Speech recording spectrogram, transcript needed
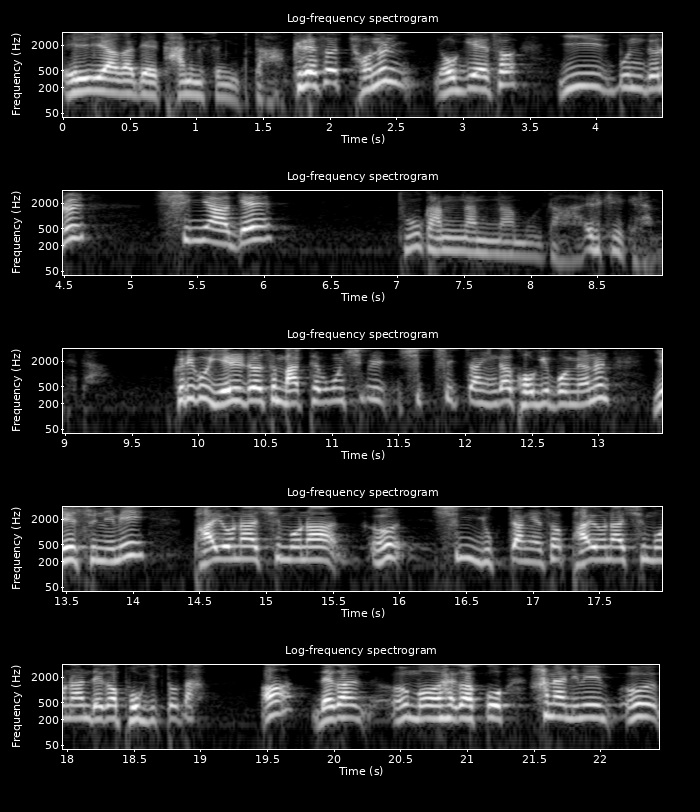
엘리야가 될 가능성이 있다. 그래서 저는 여기에서 이분들을 신약의 두 감람나무다 이렇게 얘기를 합니다. 그리고 예를 들어서 마태복음 11, 17장인가 거기 보면은 예수님이 바요나 시모나 어? 16장에서 바요나 시모나 내가 복이 또다. 어? 내가 어, 뭐 해갖고 하나님이 어,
